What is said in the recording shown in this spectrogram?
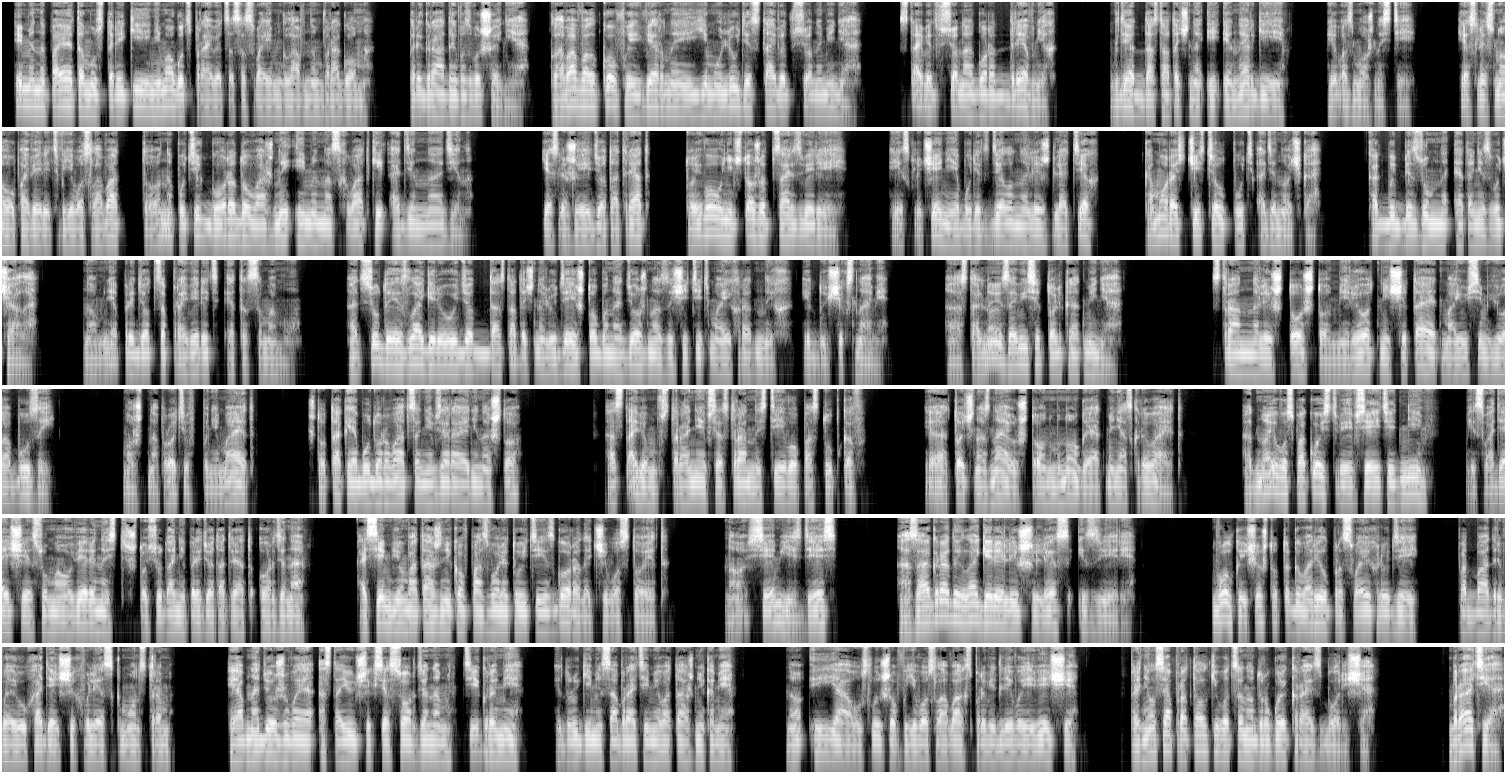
Именно поэтому старики не могут справиться со своим главным врагом — преградой возвышения. Глава волков и верные ему люди ставят все на меня, ставят все на город древних, где достаточно и энергии, и возможностей. Если снова поверить в его слова, то на пути к городу важны именно схватки один на один. Если же идет отряд, то его уничтожит царь зверей, и исключение будет сделано лишь для тех, кому расчистил путь одиночка. Как бы безумно это ни звучало, но мне придется проверить это самому. Отсюда из лагеря уйдет достаточно людей, чтобы надежно защитить моих родных, идущих с нами. А остальное зависит только от меня. Странно лишь то, что Мириот не считает мою семью обузой. Может, напротив, понимает, что так я буду рваться, невзирая ни на что? Оставим в стороне все странности его поступков. Я точно знаю, что он многое от меня скрывает. Одно его спокойствие все эти дни и сводящая с ума уверенность, что сюда не придет отряд Ордена, а семьям ватажников позволит уйти из города, чего стоит. Но семьи здесь, а за оградой лагеря лишь лес и звери. Волк еще что-то говорил про своих людей, подбадривая уходящих в лес к монстрам и обнадеживая остающихся с орденом тиграми и другими собратьями-ватажниками. Но и я, услышав в его словах справедливые вещи, принялся проталкиваться на другой край сборища. «Братья!»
